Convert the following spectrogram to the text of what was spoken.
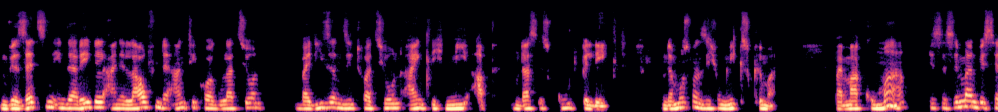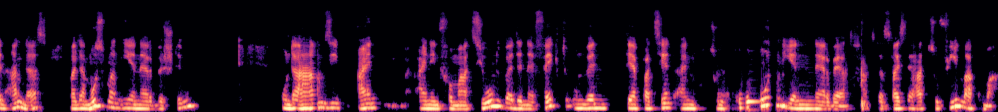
Und wir setzen in der Regel eine laufende Antikoagulation bei diesen Situationen eigentlich nie ab. Und das ist gut belegt. Und da muss man sich um nichts kümmern. Bei Makuma ist es immer ein bisschen anders, weil da muss man INR bestimmen. Und da haben Sie ein, eine Information über den Effekt. Und wenn der Patient einen zu hohen INR-Wert hat, das heißt, er hat zu viel Makuma,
